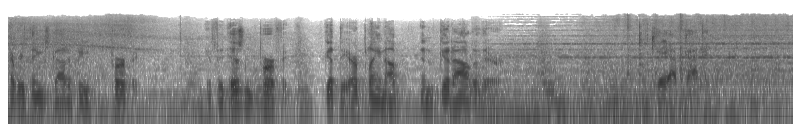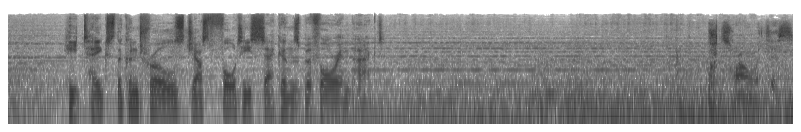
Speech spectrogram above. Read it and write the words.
everything's got to be perfect. If it isn't perfect, get the airplane up and get out of there. Okay, I've got it. He takes the controls just 40 seconds before impact. What's wrong with this?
